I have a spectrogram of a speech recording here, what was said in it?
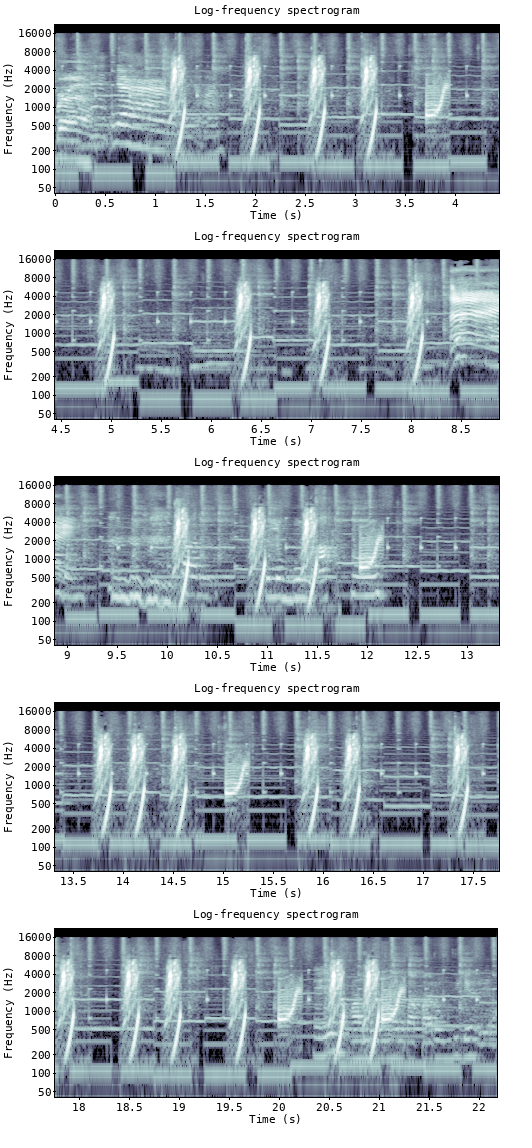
Bruh. Sorry. Gelembung aku. Kayaknya bakal kakak Ruby deh ya.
